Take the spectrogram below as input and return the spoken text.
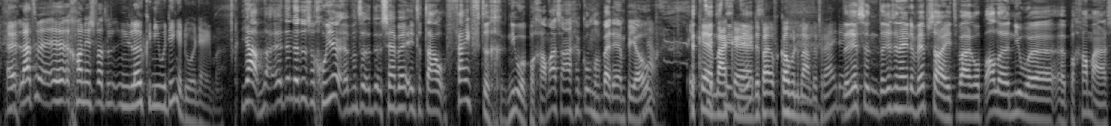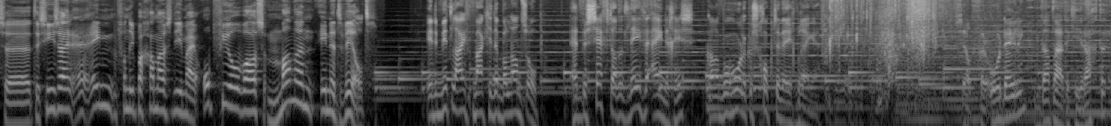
eh, Eh, laten we eh, gewoon eens wat leuke nieuwe dingen doornemen. ja nou, eh, dat is een goeie. eh, Want eh, ze hebben in totaal 50 nieuwe programma's aangekondigd bij de NPO. Nou, ik eh, maak eh, de komende maanden vrij. denk Er is, een, er is een hele website waarop alle nieuwe eh, programma's eh, te zien zijn. Eh, een van die programma's die mij opviel was Mannen in het Wild. In de midlife maak je de balans op. Het besef dat het leven eindig is, kan een behoorlijke schok teweeg brengen. Zelfveroordeling, dat laat ik hier achter.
